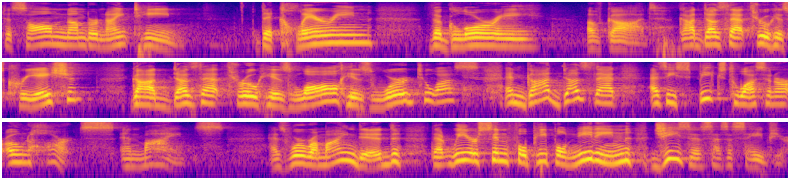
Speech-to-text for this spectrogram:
to Psalm number 19, declaring the glory of God. God does that through His creation. God does that through His law, His word to us. And God does that as He speaks to us in our own hearts and minds, as we're reminded that we are sinful people needing Jesus as a Savior.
